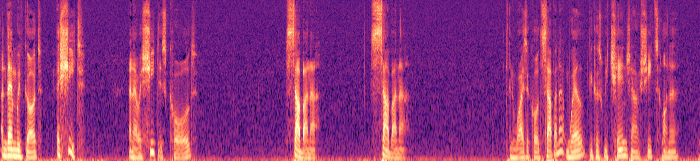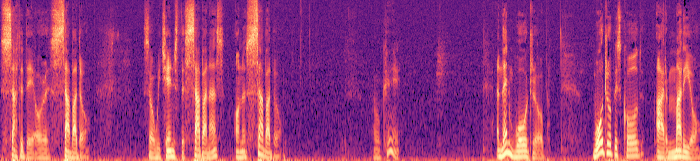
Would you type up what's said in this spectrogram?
And then we've got a sheet. And our sheet is called sabana. Sabana. And why is it called Sabana? Well, because we change our sheets on a Saturday or a Sabado. So we change the Sabanas on a Sabado. Okay. And then wardrobe. Wardrobe is called armario.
